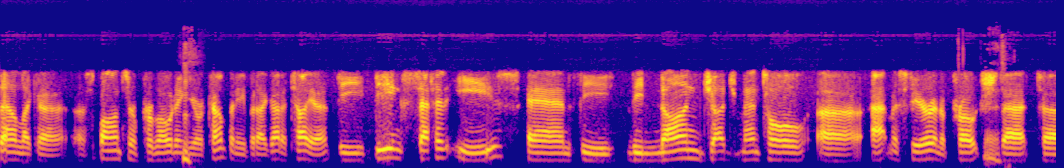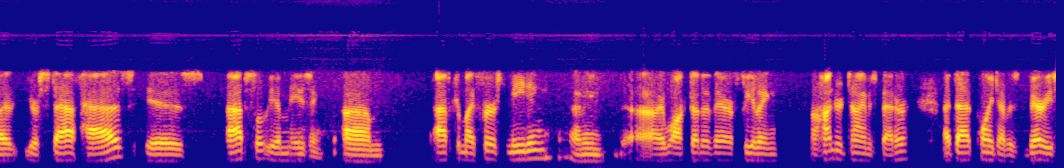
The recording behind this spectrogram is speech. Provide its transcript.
sound like a, a sponsor promoting your company, but I got to tell you, the being set at ease and the the non-judgmental uh, atmosphere and approach yes. that uh, your staff has is absolutely amazing. Um, after my first meeting, I mean, I walked out of there feeling a hundred times better. At that point, I was very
